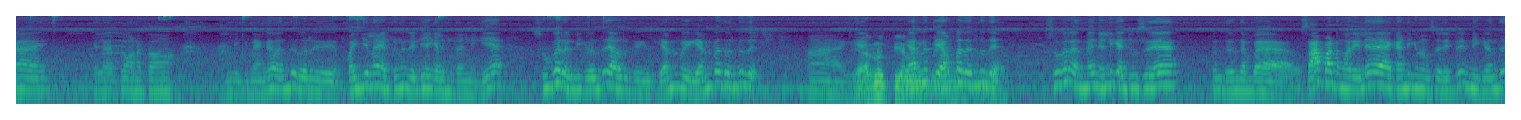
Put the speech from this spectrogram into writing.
ஹாய் எல்லாருக்கும் வணக்கம். இன்னைக்கு நாங்கள் வந்து ஒரு பையெல்லாம் எடுத்துன்னு ரெடியாக கிளம்பிட்டோம் இன்னைக்கு. சுகர் இன்னைக்கு வந்து அவருக்கு எண்பது எண்பது இருந்தது இரநூத்தி. இரநூத்தி எண்பது இருந்தது சுகர் அது மாதிரி நெல்லிக்காய் ஜூஸு இந்த நம்ம சாப்பாட்டு முறையில கண்டிக்கணும்னு சொல்லிட்டு இன்னைக்கு வந்து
